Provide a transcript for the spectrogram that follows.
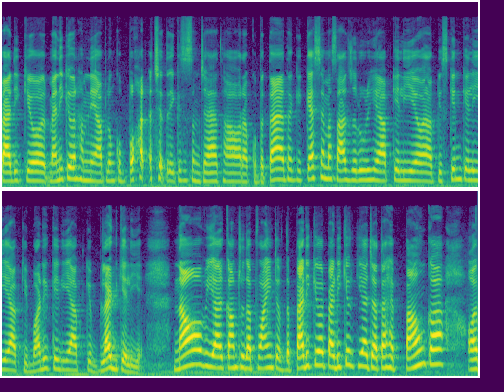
पैडिक्योर, मैनिक्योर हमने आप लोगों को बहुत अच्छे तरीके से समझाया था और आपको बताया था कि कैसे मसाज ज़रूरी है आपके लिए और आपकी स्किन के लिए, आपकी बॉडी के लिए, आपके ब्लड के लिए। Now we are come to the point of the pedicure. Pedicure किया जाता है पाँव का, और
